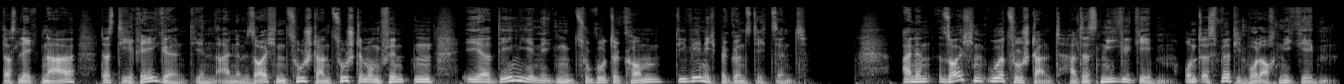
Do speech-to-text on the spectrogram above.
Das legt nahe, dass die Regeln, die in einem solchen Zustand Zustimmung finden, eher denjenigen zugutekommen, die wenig begünstigt sind. Einen solchen Urzustand hat es nie gegeben und es wird ihn wohl auch nie geben.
